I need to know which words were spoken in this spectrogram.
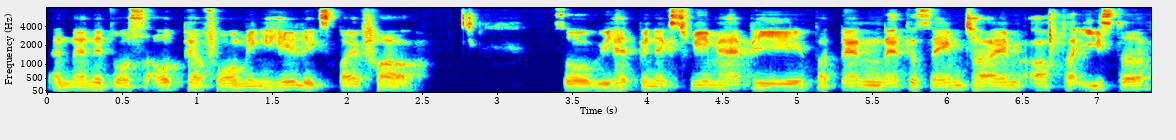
And then it was outperforming Helix by far. So we had been extreme happy. But then at the same time, after Easter,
